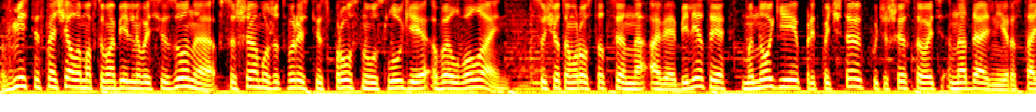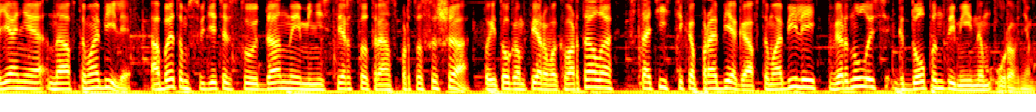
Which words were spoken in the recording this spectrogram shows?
Вместе с началом автомобильного сезона в США может вырасти спрос на услуги Velvo Line. С учетом роста цен на авиабилеты, многие предпочитают путешествовать на дальние расстояния на автомобиле. Об этом свидетельствуют данные Министерства транспорта США. По итогам первого квартала статистика пробега автомобилей вернулась к допандемийным уровням.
